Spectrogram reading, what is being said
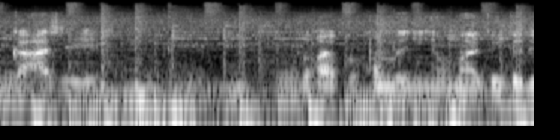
昔え早くコンビニにお前といた時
